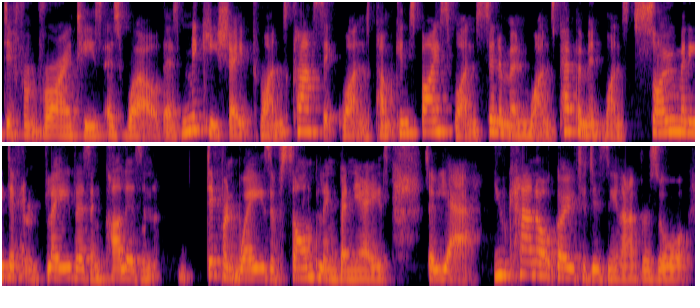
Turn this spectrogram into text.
different varieties as well. There's Mickey shaped ones, classic ones, pumpkin spice ones, cinnamon ones, peppermint ones, so many different flavors and colors and different ways of sampling beignets. So, yeah, you cannot go to Disneyland Resort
